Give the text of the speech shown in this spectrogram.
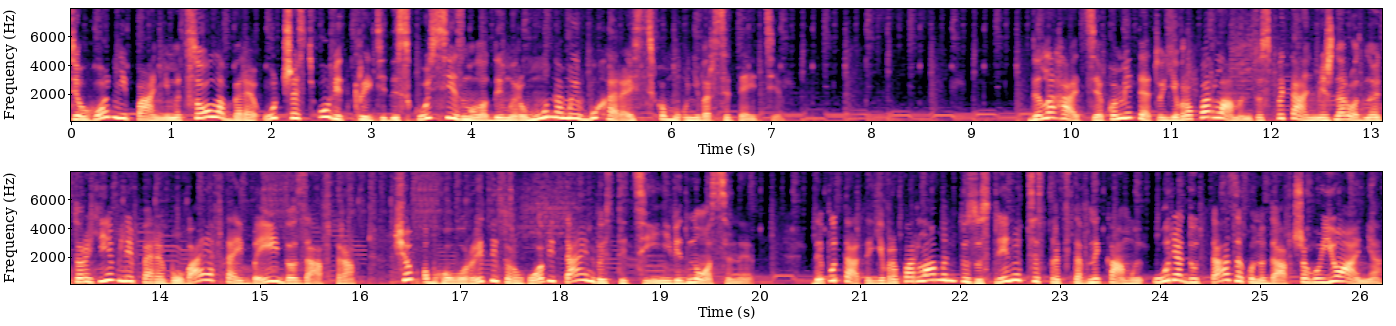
Сьогодні пані Мецола бере участь у відкритій дискусії з молодими румунами в Бухарестському університеті. Делегація комітету Європарламенту з питань міжнародної торгівлі перебуває в Тайбеї до завтра, щоб обговорити торгові та інвестиційні відносини. Депутати Європарламенту зустрінуться з представниками уряду та законодавчого юаня,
